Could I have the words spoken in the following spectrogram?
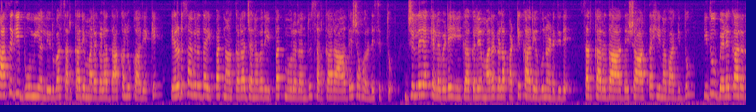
ಖಾಸಗಿ ಭೂಮಿಯಲ್ಲಿರುವ ಸರ್ಕಾರಿ ಮರಗಳ ದಾಖಲು ಕಾರ್ಯಕ್ಕೆ ಎರಡು ಸಾವಿರದ ಇಪ್ಪತ್ನಾಲ್ಕರ ಜನವರಿ ಇಪ್ಪತ್ಮೂರರಂದು ಸರ್ಕಾರ ಆದೇಶ ಹೊರಡಿಸಿತ್ತು. ಜಿಲ್ಲೆಯ ಕೆಲವೆಡೆ ಈಗಾಗಲೇ ಮರಗಳ ಪಟ್ಟಿ ಕಾರ್ಯವೂ ನಡೆದಿದೆ. ಸರ್ಕಾರದ ಆದೇಶ ಅರ್ಥಹೀನವಾಗಿದ್ದು, ಇದು ಬೆಳೆಗಾರರ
